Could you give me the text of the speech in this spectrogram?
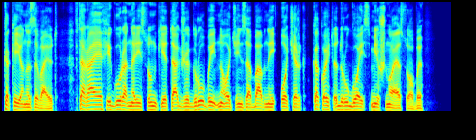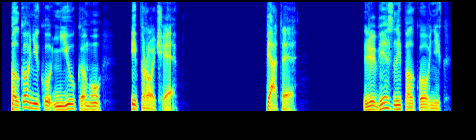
как ее называют. Вторая фигура на рисунке также грубый, но очень забавный очерк какой-то другой смешной особы. Полковнику Ньюкому и прочее. Пятое. Любезный полковник,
